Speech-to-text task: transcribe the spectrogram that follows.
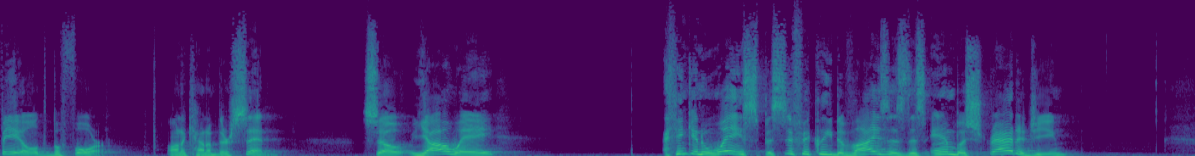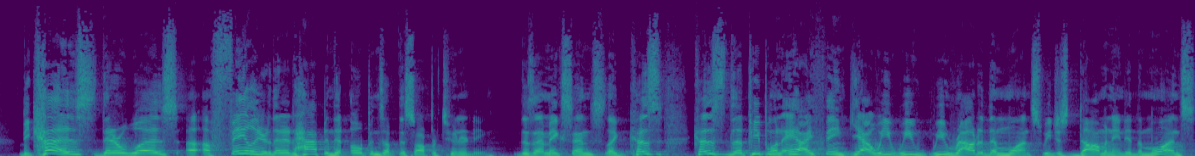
failed before on account of their sin. So Yahweh I think, in a way, specifically devises this ambush strategy because there was a, failure that had happened that opens up this opportunity. Does that make sense? Like, because because the people in Ai think, yeah, we, we, we routed them once, we just dominated them once,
